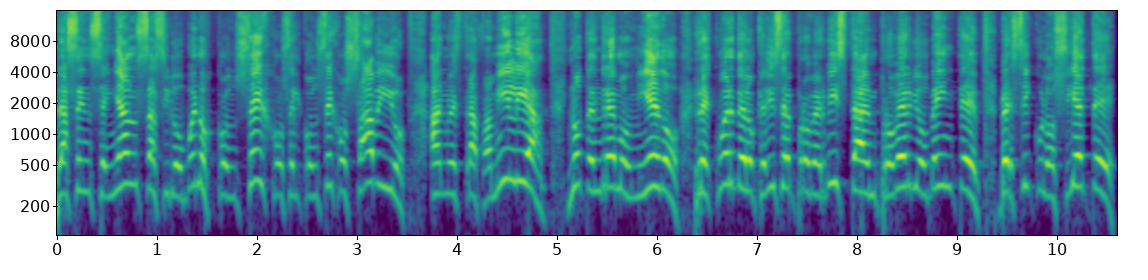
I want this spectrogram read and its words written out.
las enseñanzas y los buenos consejos, el consejo sabio a nuestra familia, no tendremos miedo. Recuerde lo que dice el proverbista en Proverbios 20, versículo 7,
